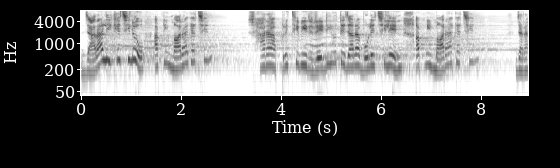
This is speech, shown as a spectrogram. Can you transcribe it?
যারা লিখেছিল, আপনি মারা গেছেন? সারা পৃথিবীর রেডিওতে যারা বলেছিলেন, আপনি মারা গেছেন? যারা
